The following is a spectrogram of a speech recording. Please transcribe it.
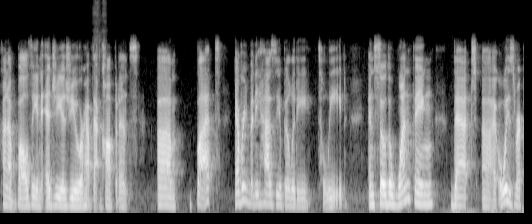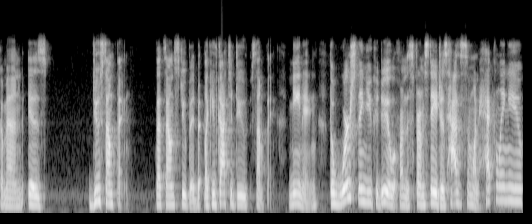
kind of ballsy and edgy as you or have that confidence. Um, but everybody has the ability to lead. And so, the one thing that uh, I always recommend is do something. That sounds stupid, but like you've got to do something. Meaning, the worst thing you could do from this from stage is have someone heckling you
